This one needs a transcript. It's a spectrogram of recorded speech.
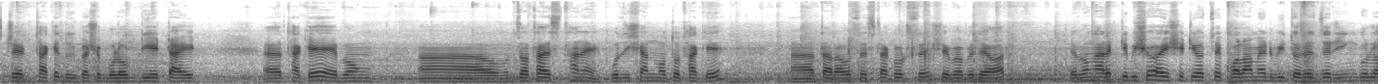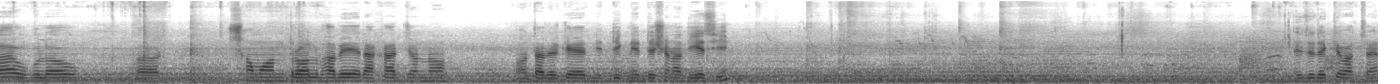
স্ট্রেট থাকে, দুই পাশে ব্লক দিয়ে টাইট থাকে এবং যথাস্থানে পজিশন মতো থাকে। তারাও চেষ্টা করছে সেভাবে দেওয়ার। এবং আরেকটি বিষয়, সেটি হচ্ছে কলামের ভিতরে যে রিংগুলা, ওগুলোও সমান্তরালভাবে রাখার জন্য তাদেরকে দিক নির্দেশনা দিয়েছি। এই যে দেখতে পাচ্ছেন,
